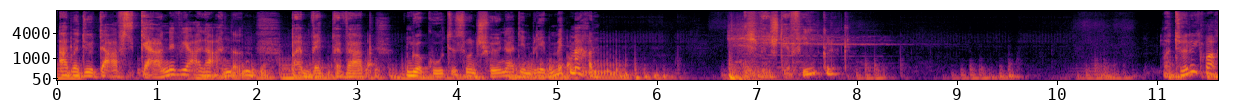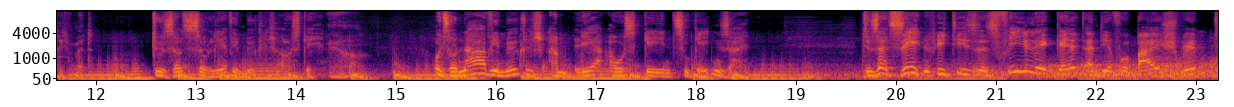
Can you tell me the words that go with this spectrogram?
Aber du darfst gerne, wie alle anderen, beim Wettbewerb nur Gutes und Schönheit im Leben mitmachen. Ich wünsche dir viel Glück. Natürlich mache ich mit. Du sollst so leer wie möglich ausgehen. Ja. Und so nah wie möglich am Leerausgehen zugegen sein. Du sollst sehen, wie dieses viele Geld an dir vorbeischwimmt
